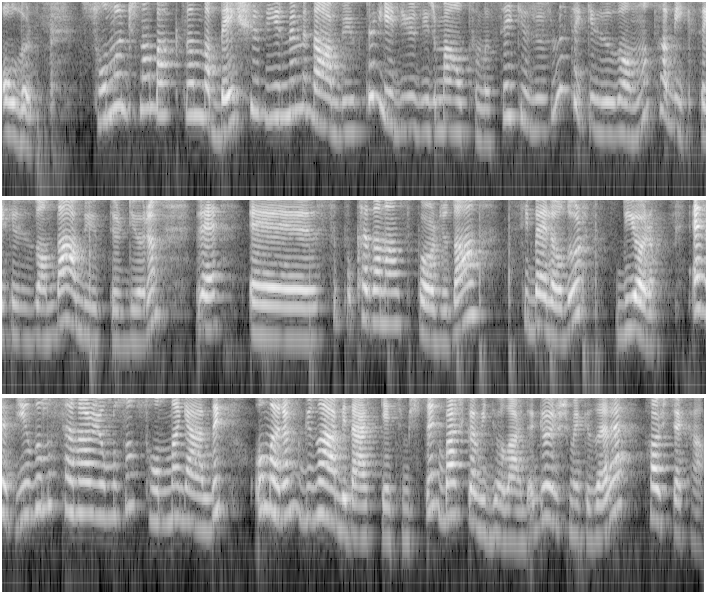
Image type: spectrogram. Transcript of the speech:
olur. Sonucuna baktığımda 520 mi daha büyüktür, 726 mı, 800 mü, 810 mu? Tabii ki 810 daha büyüktür diyorum. Ve e, sp- kazanan sporcu da Sibel olur diyorum. Evet yazılı senaryomuzun sonuna geldik. Umarım güzel bir ders geçmiştir. Başka videolarda görüşmek üzere. Hoşçakal.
